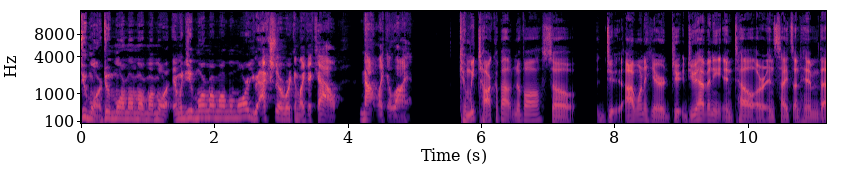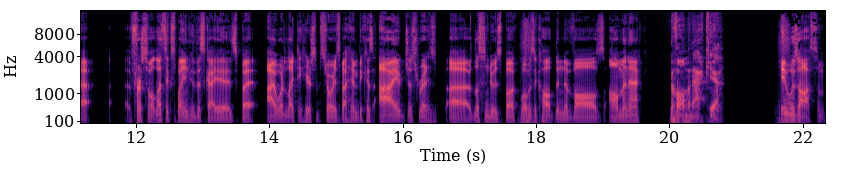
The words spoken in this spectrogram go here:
do more, do more, more, more, more, more. And when you do more, more, more, more, more, you actually are working like a cow, not like a lion. Can we talk about Naval? So, do I want to hear? Do Do you have any intel or insights on him? That uh, first of all, let's explain who this guy is. But I would like to hear some stories about him because I just read his, uh, listened to his book. What was it called? The Naval's Almanac. Naval Almanac, yeah. It was awesome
